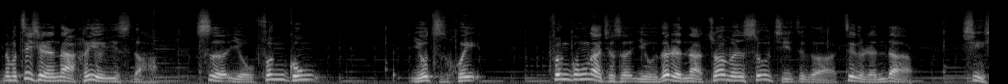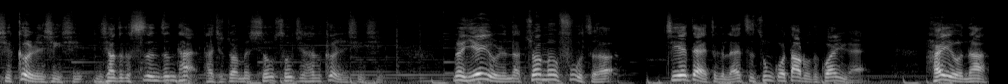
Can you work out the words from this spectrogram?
那么这些人呢，很有意思的哈，是有分工。有指挥，分工呢，就是有的人呢专门收集这个这个人的信息，个人信息。你像这个私人侦探，他就专门收收集他的个人信息。那也有人呢专门负责接待这个来自中国大陆的官员，还有呢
